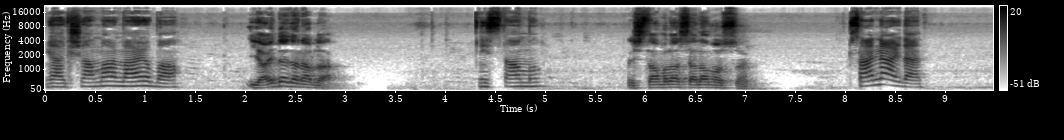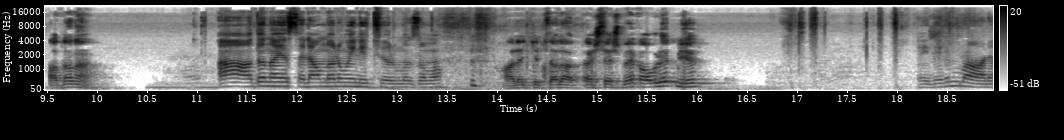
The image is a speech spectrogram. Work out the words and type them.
İyi akşamlar merhaba. Yayın neden abla? İstanbul. İstanbul'a selam olsun. Sen nereden? Adana. Aa Adana'ya selamlarımı iletiyorum o zaman. Aleyküm selam. Eşleşmeyi kabul etmiyor. Edelim bari.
